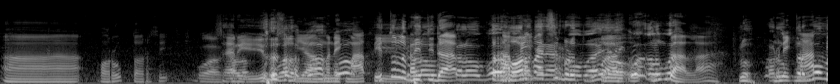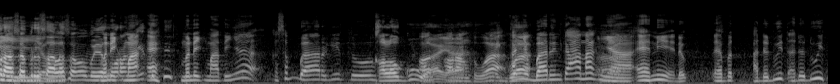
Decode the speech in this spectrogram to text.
Eh, koruptor sih. Wah, Serius kalau- lo? ya gua- menikmati. Itu lebih Kalau- tidak kalau gua terhormat sih menurut narkoba gua. Oh, gua kalau gua- lah. Loh, Koruptor gua merasa bersalah sama banyak Menikma- orang gitu. Eh, menikmatinya kesebar gitu. Kalau gua Or- ya, orang tua kan gua- Ah. nyebarin ke anaknya. Eh nih ada, dapat ada duit, ada duit.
